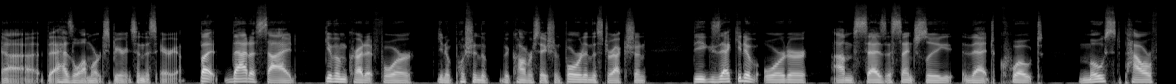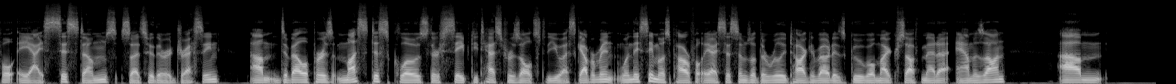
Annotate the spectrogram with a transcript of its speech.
uh, that has a lot more experience in this area. But that aside, give them credit for you know pushing the, the conversation forward in this direction. The executive order um, says essentially that quote most powerful AI systems, so that's who they're addressing, um, developers must disclose their safety test results to the US government. When they say most powerful AI systems, what they're really talking about is Google, Microsoft, Meta, Amazon. Um,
